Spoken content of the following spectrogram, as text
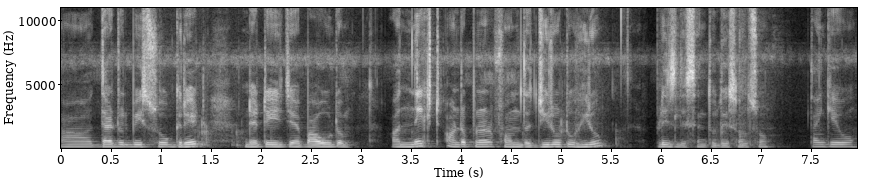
Uh, that will be so great. That is about a next entrepreneur from the zero to hero. Please listen to this also thank you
